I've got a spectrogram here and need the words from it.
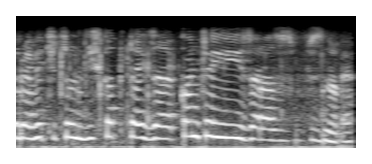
Dobra, wiecie co ludziska, tutaj zakończę i zaraz wznowię.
